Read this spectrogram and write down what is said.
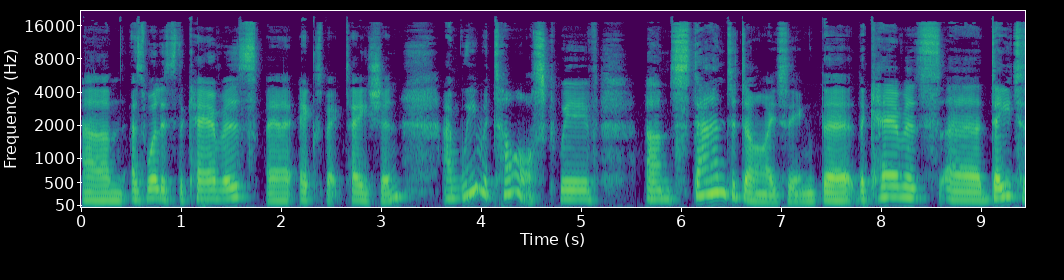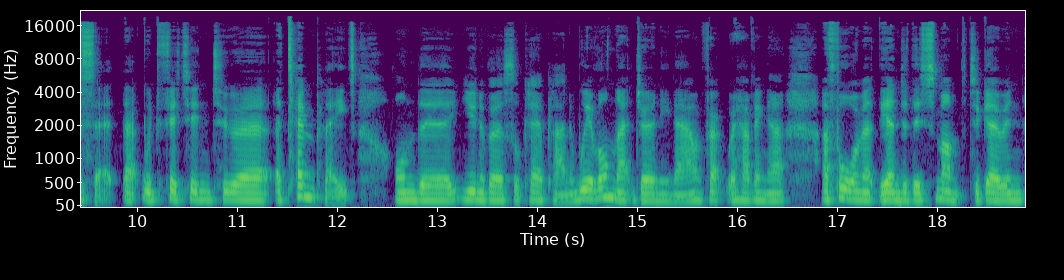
um, as well as the carers' uh, expectation. And we were tasked with um, standardizing the, the carers' uh, data set that would fit into a, a template on the Universal Care Plan. And we're on that journey now. In fact, we're having a, a forum at the end of this month to go and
